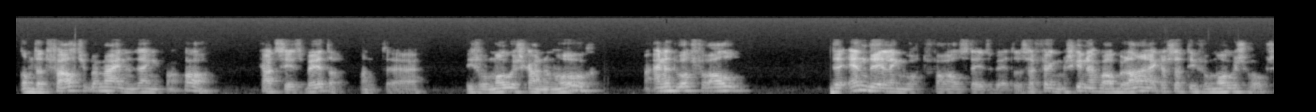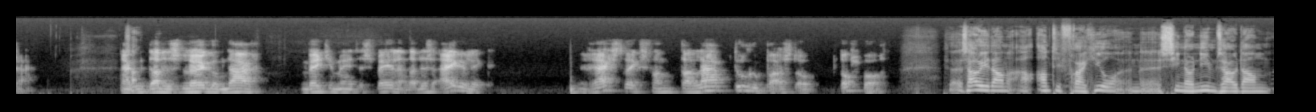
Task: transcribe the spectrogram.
komt dat vuiltje bij mij en dan denk ik van, oh, het gaat steeds beter. Want eh, die vermogens gaan omhoog. En het wordt vooral, de indeling wordt vooral steeds beter. Dus dat vind ik misschien nog wel belangrijker als dat die vermogens hoog zijn. Nou goed, dat is leuk om daar een beetje mee te spelen. En dat is eigenlijk rechtstreeks van Taleb toegepast op topsport. Zou je dan antifragiel, een synoniem zou dan,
